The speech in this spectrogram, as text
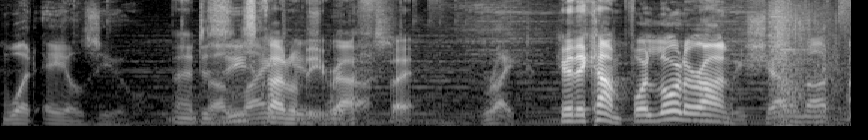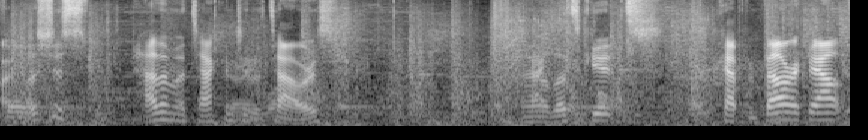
What ails you? Uh, disease cloud will be rough, us. but Right. here they come. For Lordaeron. We shall not falter. Alright, let's just have them attack into the towers. Uh, let's get Captain Falric out. Do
